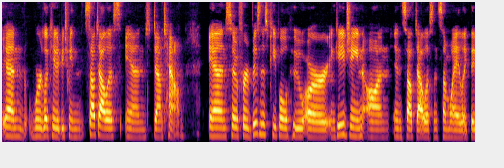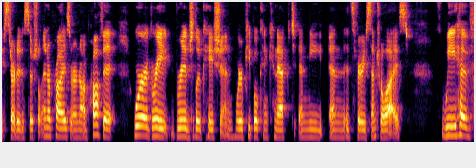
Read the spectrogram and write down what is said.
and we're located between South Dallas and downtown. And so for business people who are engaging on in South Dallas in some way, like they've started a social enterprise or a nonprofit, we're a great bridge location where people can connect and meet and it's very centralized. we have,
